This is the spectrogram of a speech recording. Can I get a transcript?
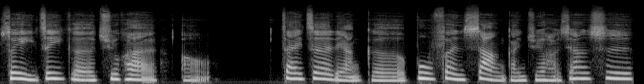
所以这个区块，哦，在这两个部分上，感觉好像是，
